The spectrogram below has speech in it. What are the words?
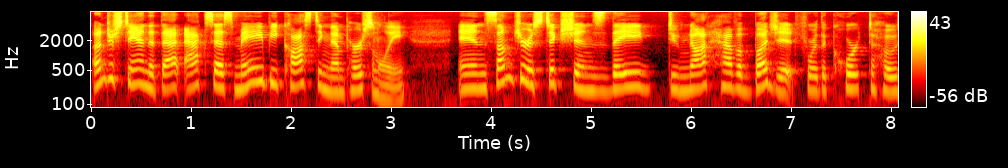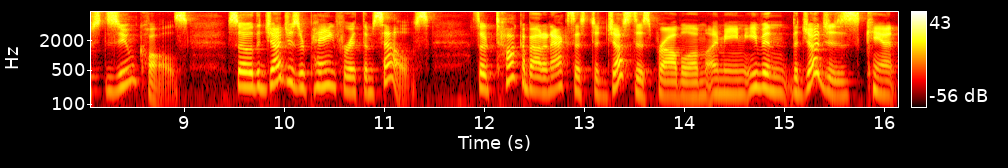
understand that that access may be costing them personally. In some jurisdictions, they do not have a budget for the court to host Zoom calls, so the judges are paying for it themselves. So, talk about an access to justice problem. I mean, even the judges can't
